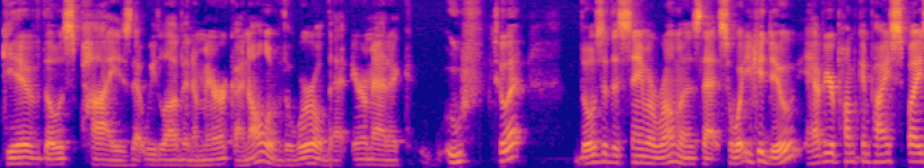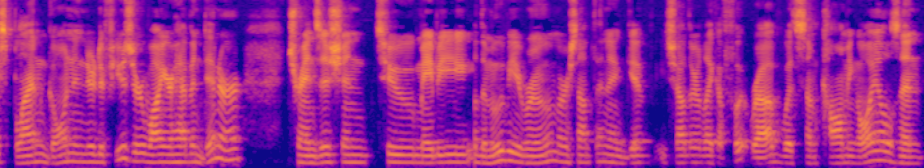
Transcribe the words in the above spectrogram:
give those pies that we love in America and all over the world that aromatic oof to it. Those are the same aromas that. So, what you could do, have your pumpkin pie spice blend going in your diffuser while you're having dinner transition to maybe the movie room or something and give each other like a foot rub with some calming oils. And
